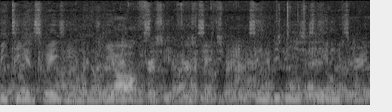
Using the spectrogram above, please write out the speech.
VT and Swayze and like McGee, all the safety, uh, not safety, but uh, senior DBs just leading. It's great.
